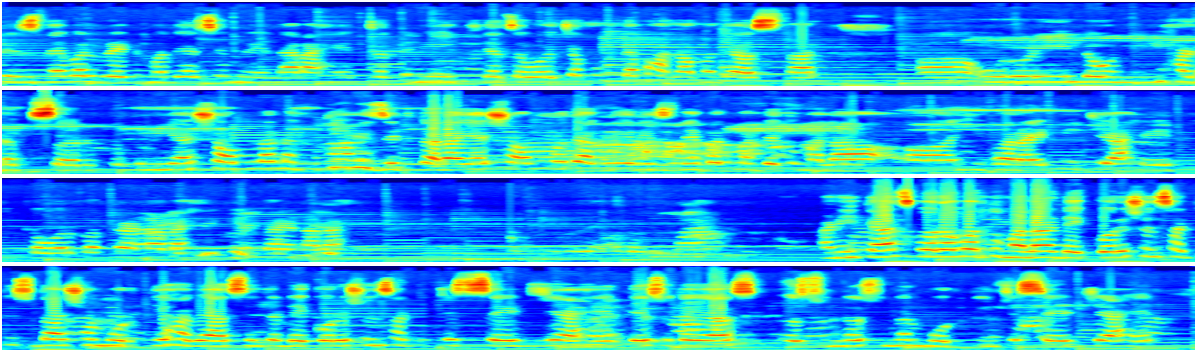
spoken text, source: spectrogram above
रिझनेबल रेटमध्ये असे मिळणार आहेत. जर तुम्ही इथल्या जवळच्या कुठल्या भागामध्ये असतात उरुळी लोणी हडपसर तर तुम्ही या शॉपला नक्की व्हिजिट करा. या शॉपमध्ये अगदी रिझनेबलमध्ये तुम्हाला ही व्हरायटी जी आहे ती कव्हर करता येणार आहे घेता येणार आहे. आणि त्याचबरोबर तुम्हाला डेकोरेशनसाठी सुद्धा अशा मूर्ती हव्या असेल तर डेकोरेशन साठीचे सेट जे आहेत ते सुद्धा या सुंदर सुंदर मूर्तींचे सेट जे आहेत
